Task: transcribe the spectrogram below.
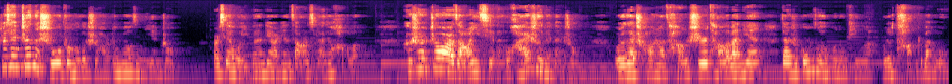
之前真的食物中毒的时候都没有这么严重，而且我一般第二天早上起来就好了。可是周二早上一起来，我还是特别难受，我就在床上躺尸躺了半天，但是工作又不能停啊，我就躺着办公。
